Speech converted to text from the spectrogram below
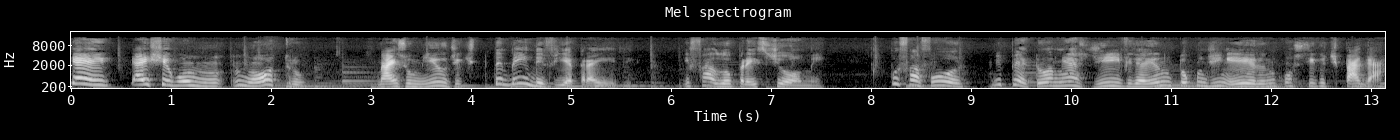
E aí, aí chegou um, um outro mais humilde que também devia para ele, e falou para este homem: Por favor, me perdoa minhas dívidas, eu não estou com dinheiro, não consigo te pagar.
